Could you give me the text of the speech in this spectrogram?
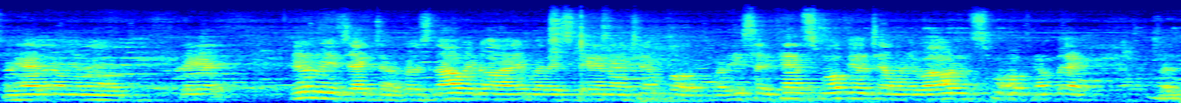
So we had them, you know, they, get, they didn't reject him. because now we don't have anybody stay in our temple. But he said, you can't smoke in a temple. You go out and smoke, come back. But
